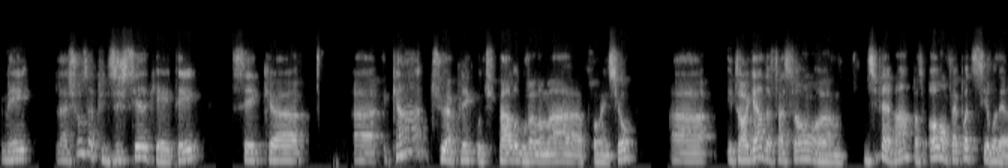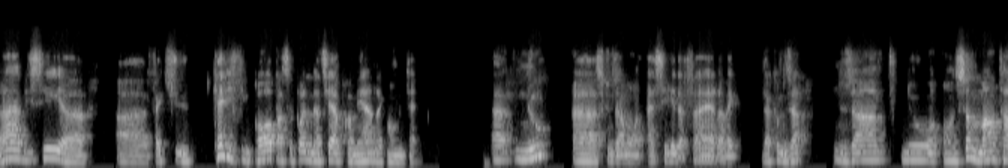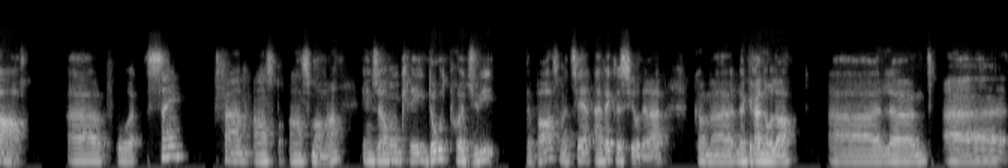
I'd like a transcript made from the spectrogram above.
Mais la chose la plus difficile qui a été, c'est que quand tu appliques ou tu parles au gouvernement provinciaux, ils te regardent de façon euh, différente parce que, oh, on ne fait pas de sirop d'érable ici. Euh, euh, fait tu ne qualifies pas parce que ce n'est pas une matière première de la communauté. nous, ce que nous avons essayé de faire avec la communauté, nous, on sommes mentors pour cinq femmes en, ce moment et nous avons créé d'autres produits de basse matière avec le sirop d'érable, comme le granola, euh, le, euh,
